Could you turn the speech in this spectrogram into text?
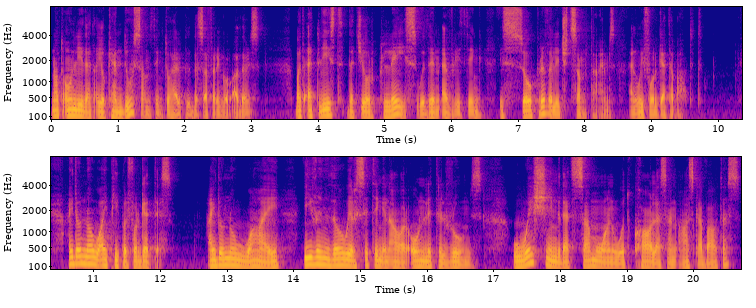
not only that you can do something to help with the suffering of others, but at least that your place within everything is so privileged sometimes and we forget about it. I don't know why people forget this. I don't know why, even though we're sitting in our own little rooms, wishing that someone would call us and ask about us,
